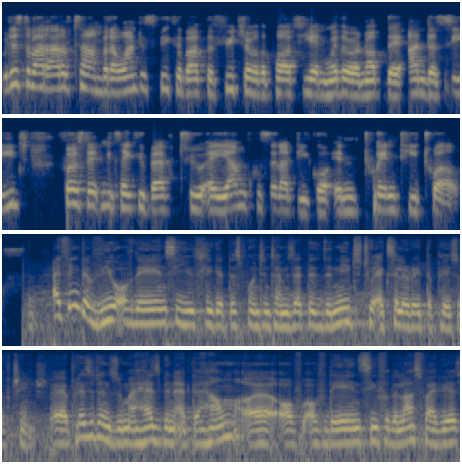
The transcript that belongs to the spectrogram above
We're just about out of time, but I want to speak about the future of the party and whether or not they're under siege. First, let me take you back to a young Khusela Diko in 2012. I think the view of the ANC Youth League at this point in time is that there's the need to accelerate the pace of change. Uh, President Zuma has been at the helm uh, of, of the ANC for the last five years,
